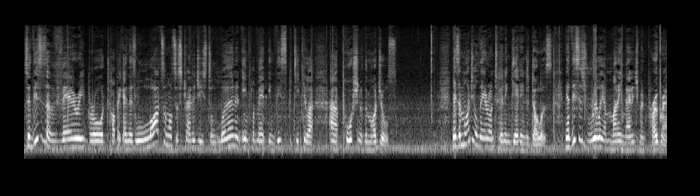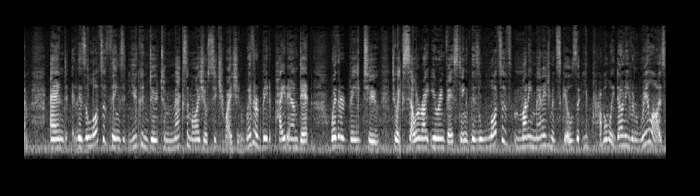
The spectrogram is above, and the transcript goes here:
So this is a very broad topic and there's lots and lots of strategies to learn and implement in this particular uh, portion of the modules. There's a module there on turning debt into dollars. Now, this is really a money management program, and there's lots of things that you can do to maximize your situation, whether it be to pay down debt, whether it be to, to accelerate your investing. There's lots of money management skills that you probably don't even realize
